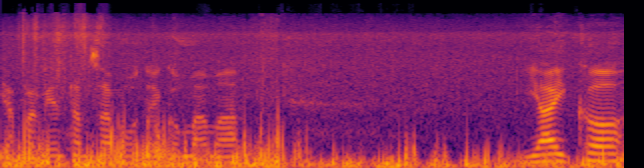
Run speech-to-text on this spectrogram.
Ja pamiętam za młodego mama jajko,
